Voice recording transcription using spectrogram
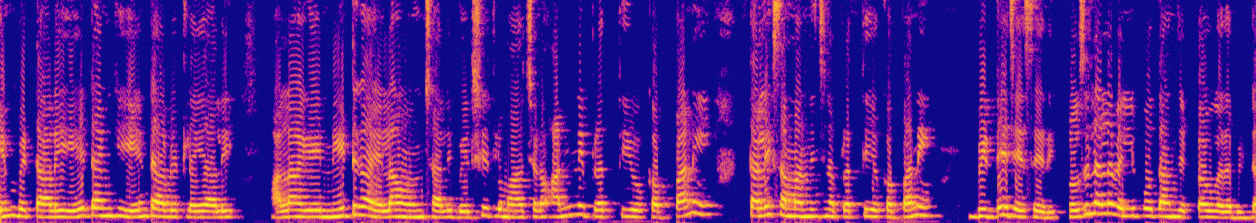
ఏం పెట్టాలి ఏ టైంకి ఏం టాబ్లెట్లు వేయాలి అలాగే నీట్గా ఎలా ఉంచాలి బెడ్షీట్లు మార్చడం అన్ని ప్రతి ఒక్క పని తల్లికి సంబంధించిన ప్రతి ఒక్క పని బిడ్డే చేసేది. రోజులలో వెళ్ళిపోతా అని చెప్పావు కదా బిడ్డ.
